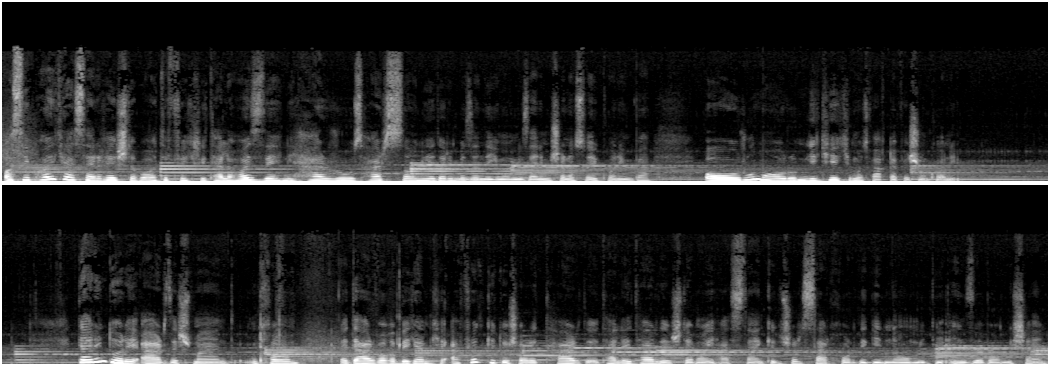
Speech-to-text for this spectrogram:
آسیب هایی که از طریق اشتباهات فکری تله های ذهنی هر روز هر ثانیه داریم به زندگیمون می‌زنیم شناسایی کنیم و آروم آروم یکی یکی متوقفشون کنیم. در این دوره ارزشمند می‌خوام در واقع بگم که افراد که دچار ترد تله ترد اجتماعی هستن که دچار سرخوردگی ناامیدی انزوا میشن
